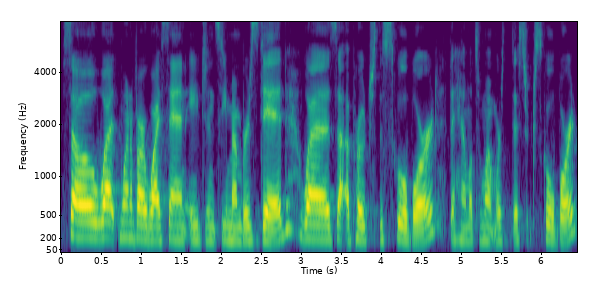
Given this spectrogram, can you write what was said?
So what one of our YSAN agency members did was approach the school board, the Hamilton Wentworth District School Board,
